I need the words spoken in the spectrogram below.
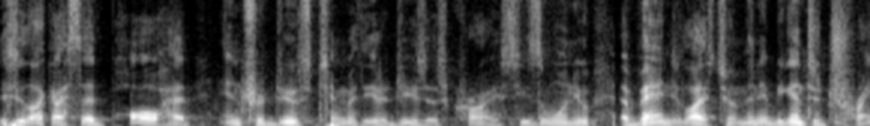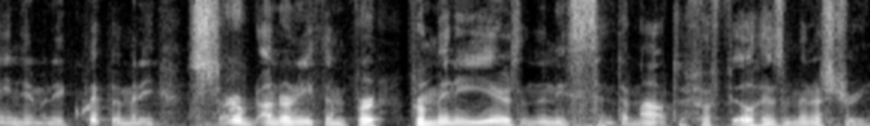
You see, like I said, Paul had introduced Timothy to Jesus Christ. He's the one who evangelized to him. Then he began to train him and equip him, and he served underneath him for, for many years, and then he sent him out to fulfill his ministry.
